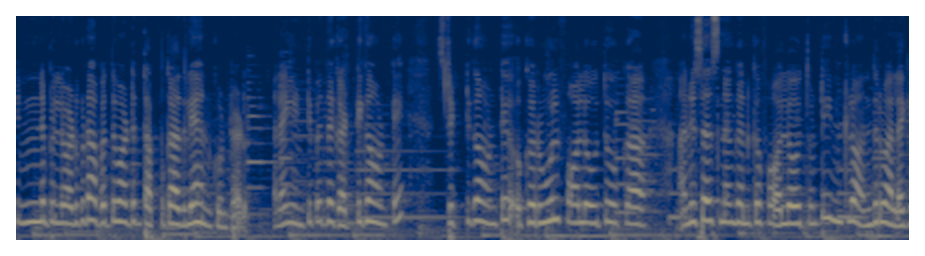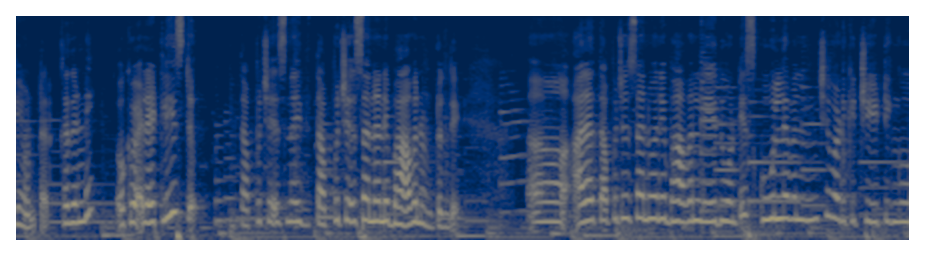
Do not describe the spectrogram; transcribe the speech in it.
చిన్న పిల్లవాడు కూడా అబద్ధం ఆడటం తప్పు కాదులే అనుకుంటాడు. అలాగే ఇంటి పెద్ద గట్టిగా ఉంటే స్ట్రిక్ట్గా ఉంటే ఒక రూల్ ఫాలో అవుతూ ఒక అనుశాసనం కనుక ఫాలో అవుతుంటే ఇంట్లో అందరూ అలాగే ఉంటారు. కదండి? ఒకవేళ అట్లీస్ట్ తప్పు చేసిన ఇది తప్పు చేశాననే భావన ఉంటుంది. అలా తప్పు చేశాను అనే భావన లేదు అంటే స్కూల్ లెవెల్ నుంచి వాడికి చీటింగు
